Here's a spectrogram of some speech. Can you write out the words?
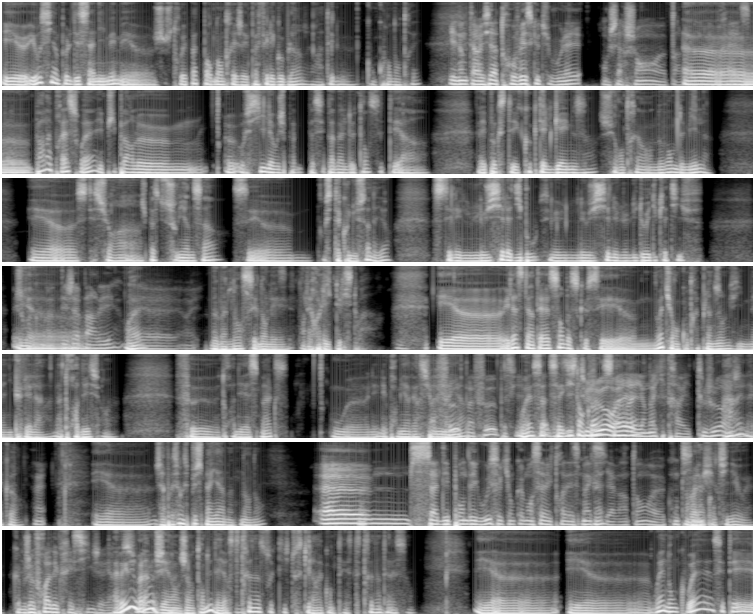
Et, euh, et aussi un peu le dessin animé, mais je, je trouvais pas de porte d'entrée. J'avais pas fait les gobelins, j'ai raté le concours d'entrée. Et donc, tu as réussi à trouver ce que tu voulais en cherchant par la presse, par- par la presse, ouais. Et puis par le aussi là où j'ai pas- passé pas mal de temps, c'était à à l'époque c'était Cocktail Games. Je suis rentré en novembre 2000 et euh, c'était sur un, je sais pas si tu te souviens de ça. C'est euh, ou si t'as connu ça d'ailleurs. C'était les logiciels Adibou, c'est les logiciels ludo-éducatifs. Je Et, crois qu'on en a euh, déjà parlé. ouais. mais, euh, ouais. mais maintenant, c'est dans les, dans les reliques de l'histoire. Ouais. Et, et là, c'était intéressant parce que c'est. ouais, tu rencontrais plein de gens qui manipulaient la, la 3D sur Feu 3ds Max ou euh, les, les premières versions Pas de feu, Maya. pas feu, parce qu'il Ouais, ça- ça existe encore, ouais, ouais Il y en a qui travaillent toujours. Ah d'accord. Et euh, j'ai l'impression que c'est plus Maya maintenant, non? Euh, Ça dépend des goûts. Ceux qui ont commencé avec 3ds Max Ouais. il y a 20 ans euh, continuent. Voilà, continue, ouais. Comme Geoffroy de Crécy que j'avais Ah bah oui, reçu, voilà, euh, j'ai entendu d'ailleurs, c'était très instructif tout ce qu'il a raconté, c'était très intéressant. Et, et ouais, donc ouais, c'était.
